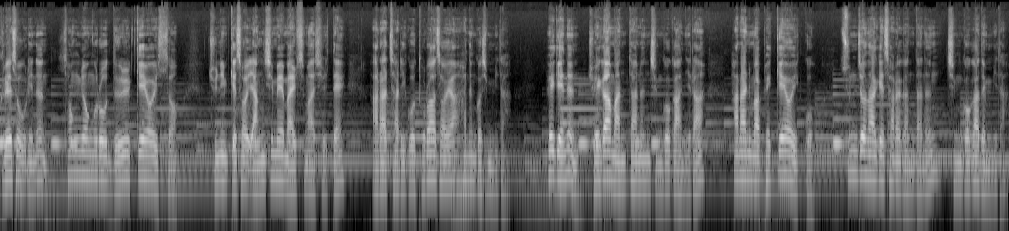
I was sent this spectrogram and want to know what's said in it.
그래서 우리는 성령으로 늘 깨어 있어 주님께서 양심에 말씀하실 때 알아차리고 돌아서야 하는 것입니다. 회개는 죄가 많다는 증거가 아니라 하나님 앞에 깨어 있고 순전하게 살아간다는 증거가 됩니다.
